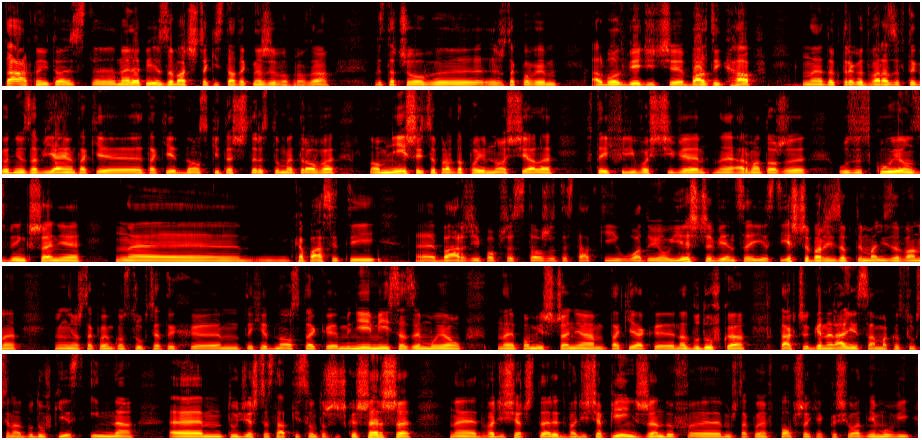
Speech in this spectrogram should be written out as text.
Tak, no i to jest, e, najlepiej jest zobaczyć taki statek na żywo, prawda? Wystarczyłoby, że tak powiem, albo odwiedzić Baltic Hub, e, do którego dwa razy w tygodniu zawijają takie, takie jednostki, też 400-metrowe, o mniejszej co prawda pojemności, ale w tej chwili właściwie e, armatorzy uzyskują zwiększenie capacity E, bardziej poprzez to, że te statki ładują jeszcze więcej, jest jeszcze bardziej zoptymalizowane, mm, że tak powiem, konstrukcja tych, tych jednostek, mniej miejsca zajmują e, pomieszczenia takie jak e, nadbudówka, tak, czy generalnie sama konstrukcja nadbudówki jest inna, tudzież te statki są troszeczkę szersze, 24, 25 rzędów, że tak powiem, w poprzek, jak to się ładnie mówi,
